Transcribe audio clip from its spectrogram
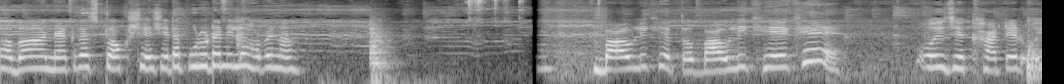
বাবা ন্যাকড়া স্টক শেষ। এটা পুরোটা নিলে হবে না? বাউলি খেত বাউলি খেয়ে খেয়ে ওই যে খাটের ওই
